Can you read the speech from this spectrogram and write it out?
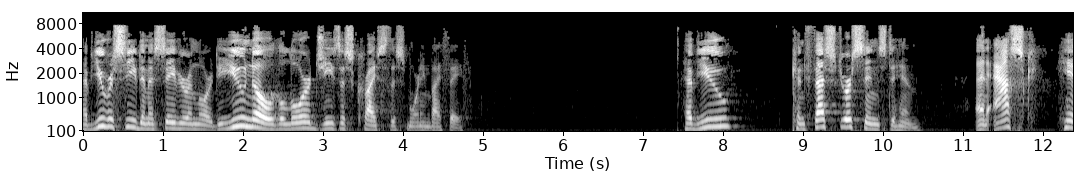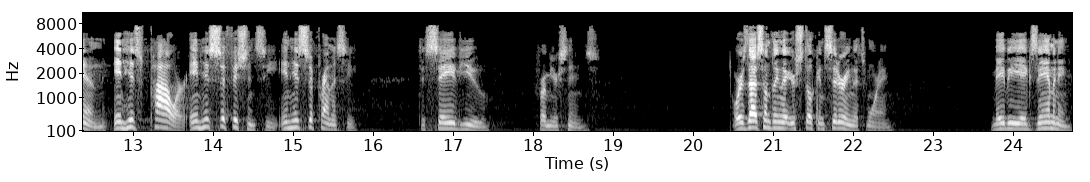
Have you received him as Savior and Lord? Do you know the Lord Jesus Christ this morning by faith? Have you confessed your sins to him and asked him in his power, in his sufficiency, in his supremacy to save you from your sins? Or is that something that you're still considering this morning? Maybe examining.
